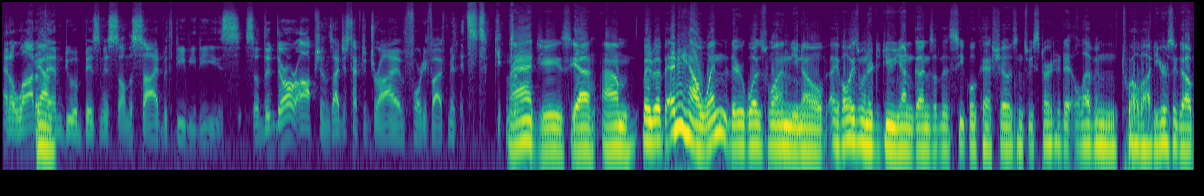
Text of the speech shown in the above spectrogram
and a lot of yeah. them do a business on the side with DVDs. So th- there are options. I just have to drive 45 minutes to get. To ah, jeez, yeah. Um, but, but anyhow, when there was one, you know, I've always wanted to do Young Guns on the sequel cast show since we started at 11, 12 odd years ago,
